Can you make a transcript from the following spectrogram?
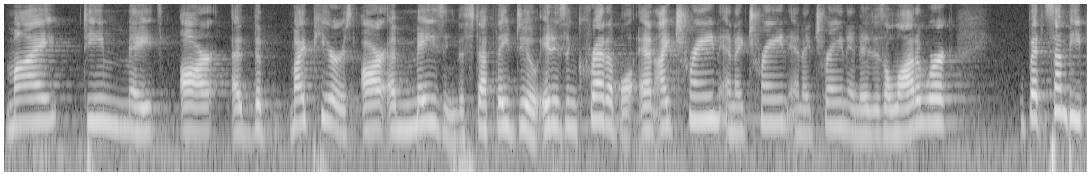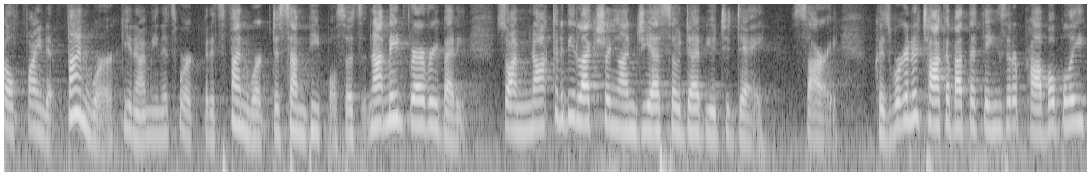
My teammates are uh, the my peers are amazing the stuff they do. It is incredible and i train and i train and i train and it is a lot of work. But some people find it fun work you know i mean it's work but it's fun work to some people. So it's not made for everybody. So i'm not going to be lecturing on gsow today. Sorry. Because we're going to talk about the things that are probably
